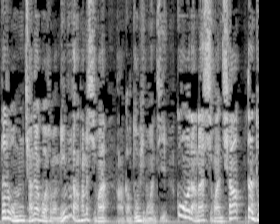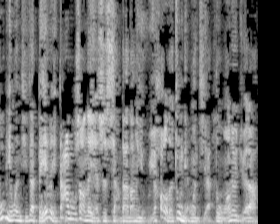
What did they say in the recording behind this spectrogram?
但是我们强调过什么？民主党他们喜欢啊搞毒品的问题，共和党呢喜欢枪，但毒品问题在北美大陆上那也是响当当有一号的重点问题啊。董王就觉得。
